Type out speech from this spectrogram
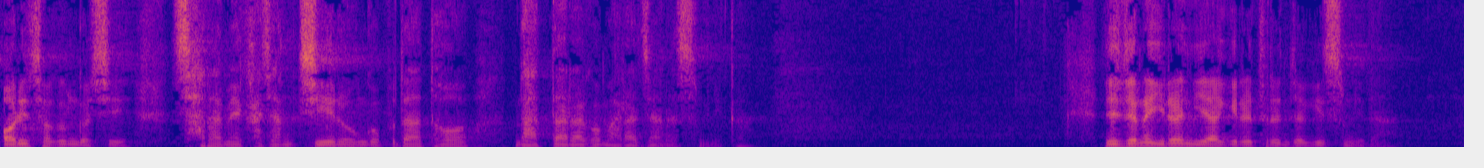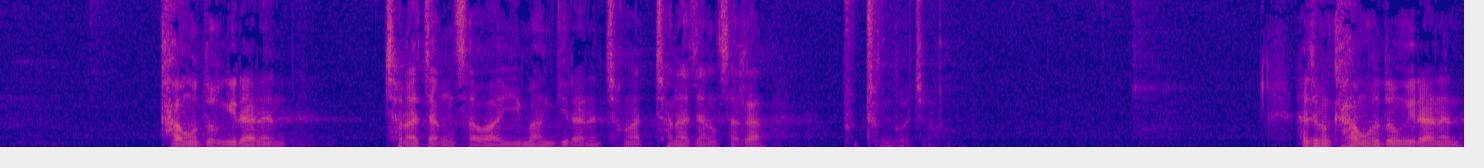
어리석은 것이 사람의 가장 지혜로운 것보다 더 낫다라고 말하지 않았습니까? 예전에 이런 이야기를 들은 적이 있습니다. 강호동이라는 천하장사와 이만기라는 천하장사가 붙은 거죠. 하지만 강호동이라는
